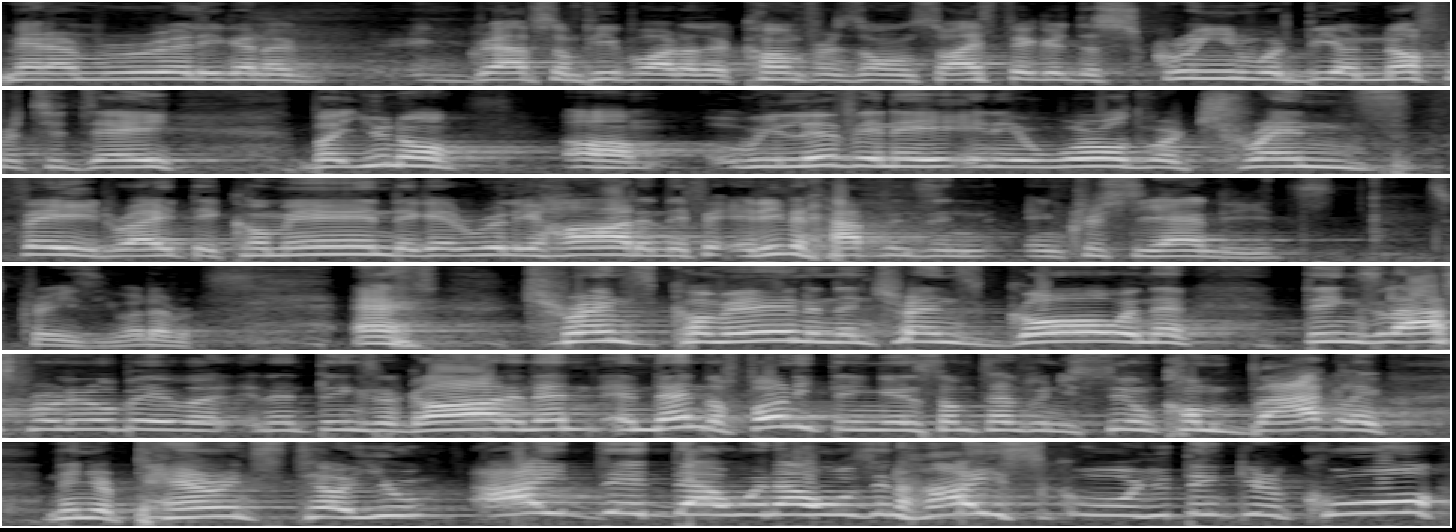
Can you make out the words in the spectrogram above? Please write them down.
man, I'm really going to grab some people out of their comfort zone. So I figured the screen would be enough for today. But you know, um, we live in a, in a world where trends fade, right? They come in, they get really hot, and they. It even happens in, in Christianity. It's, it's crazy, whatever. And trends come in and then trends go and then things last for a little bit, but and then things are gone. And then and then the funny thing is sometimes when you see them come back, like then your parents tell you, I did that when I was in high school. You think you're cool?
